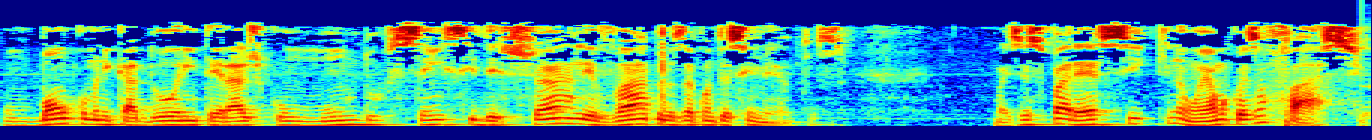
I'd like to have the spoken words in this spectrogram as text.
Um bom comunicador interage com o mundo sem se deixar levar pelos acontecimentos. Mas isso parece que não é uma coisa fácil.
